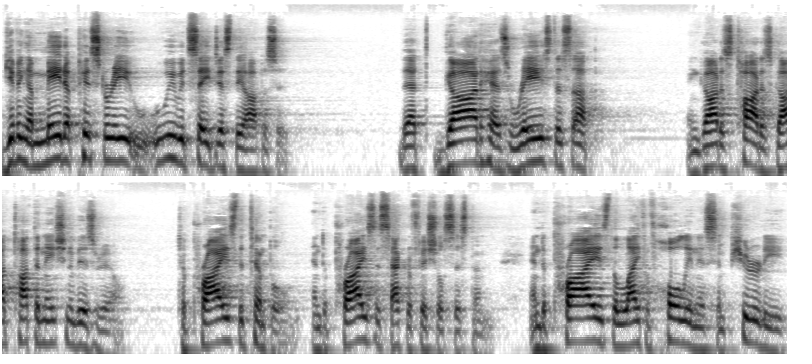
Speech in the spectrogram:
giving a made up history. We would say just the opposite. That God has raised us up and God has taught us, God taught the nation of Israel to prize the temple and to prize the sacrificial system and to prize the life of holiness and purity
